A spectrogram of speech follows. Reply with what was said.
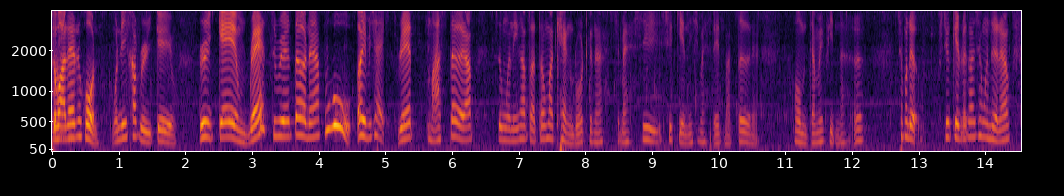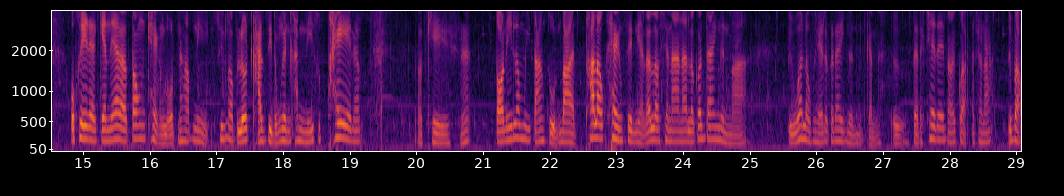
สวัสดีทุกคน วันนี้ครับรีเกมรีเกม Red Simulator นะครับวู้เอ้ย ไม่ใช่ Red Master นะครับ ซึ่งวันนี้ครับเราต้องมาแข่งรถกันนะ ใช่ไหมชื่อชื่อเกมนี้ใช่ไหม Red Master เนี่ย ผมจำไม่ผิดนะ เออ ช่างมันเถอะ ชื่อเกมแล้วก็ช่างมันเถอะนะครับ โอเคเนี่ย เกมนี้เราต้องแข่งรถนะครับ นี่ ซึ่งเราเป็นรถคันสีน้ำเงินคันนี้สุดเท่นะครับ โอเคนะ ตอนนี้เรามีตังค์ศูนย์บาท ถ้าเราแข่งเสร็จเนี่ย แล้วเราชนะนะ เราก็ได้เงินมา หรือว่าเราแพ้เราก็ได้เงินเหมือนกันนะ เออ แต่แค่ได้น้อยกว่าชนะ หรือเปล่า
